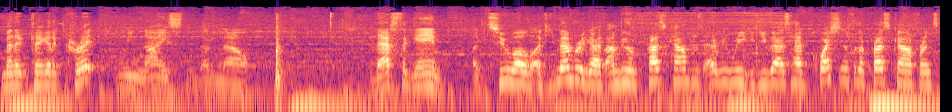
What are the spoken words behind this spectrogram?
Can I get a crit? Be nice. No. That's the game. A 2-0. If you remember, guys, I'm doing press conferences every week. If you guys have questions for the press conference,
